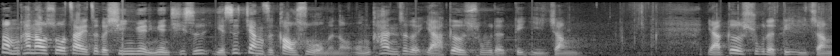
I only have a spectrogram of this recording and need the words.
那我们看到说，在这个新约里面，其实也是这样子告诉我们哦。我们看这个雅各书的第一章，雅各书的第一章，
